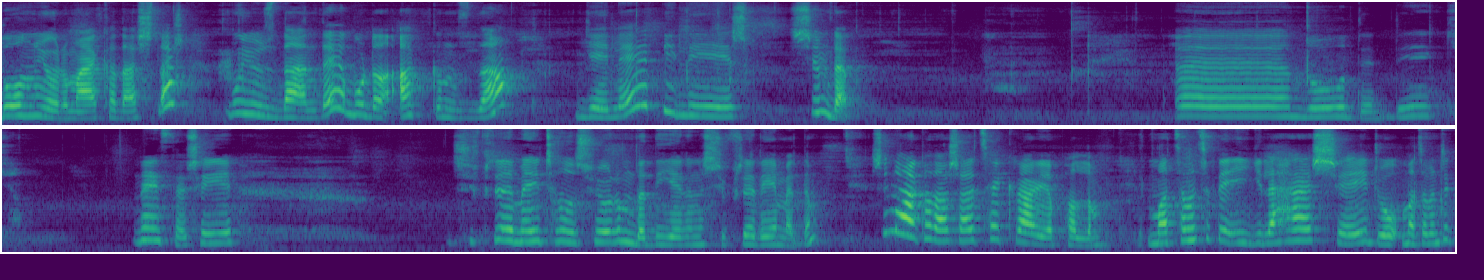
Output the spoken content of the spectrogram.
donuyorum arkadaşlar. Bu yüzden de buradan aklınıza gelebilir. Şimdi ee, doğu dedik. Neyse şeyi şifrelemeye çalışıyorum da diğerini şifreleyemedim. Şimdi arkadaşlar tekrar yapalım. Matematikle ilgili her şey matematik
